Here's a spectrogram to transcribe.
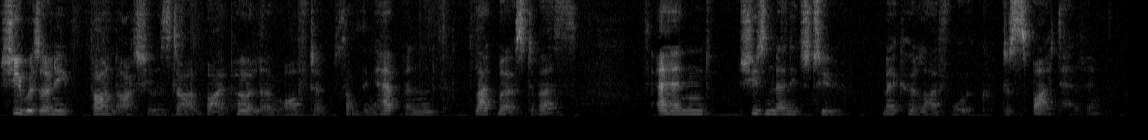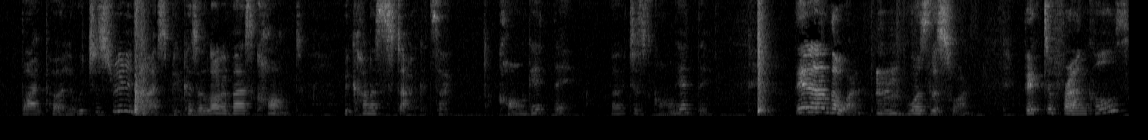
She was only found out she was bipolar after something happened, like most of us. And she's managed to make her life work despite having bipolar, which is really nice because a lot of us can't. We're kind of stuck. It's like, can't get there. I just can't get there. Then another one was this one. Viktor Frankl's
